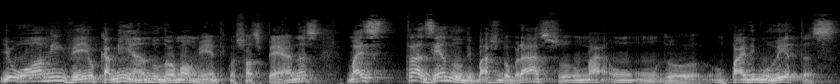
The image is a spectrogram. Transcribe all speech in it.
e o homem veio caminhando normalmente com as suas pernas, mas trazendo debaixo do braço uma, um, um, um par de muletas.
